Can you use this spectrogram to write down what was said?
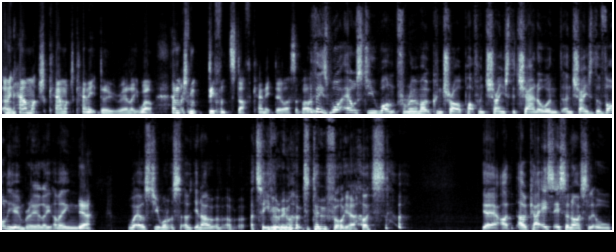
I mean, how much? How much can it do, really? Well, how much different stuff can it do? I suppose. The thing is, what else do you want from a remote control apart from change the channel and, and change the volume? Really, I mean, yeah. What else do you want? A, you know, a, a TV remote to do for you? yeah, I, okay. It's it's a nice little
